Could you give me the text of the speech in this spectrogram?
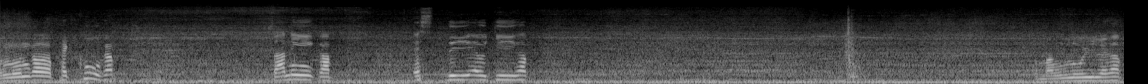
ฝั่งนู้นก็แพ็คคู่ครับซานี่กับ SDLG ครับกำลังลุยเลยครับ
